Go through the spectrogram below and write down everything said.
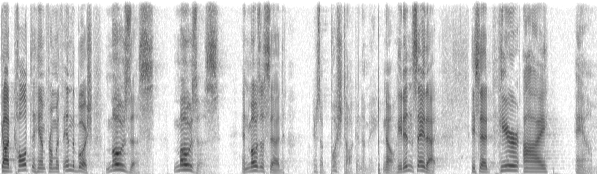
God called to him from within the bush, Moses, Moses. And Moses said, There's a bush talking to me. No, he didn't say that. He said, Here I am.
